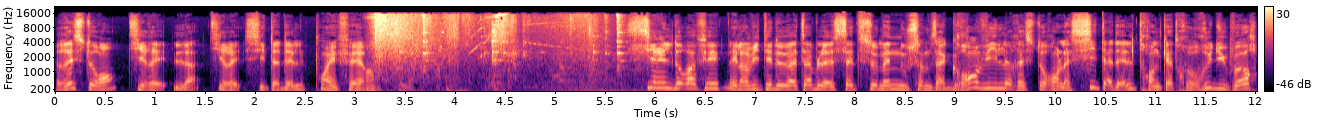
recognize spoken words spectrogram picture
restaurant-la-citadelle.fr. Cyril Dorafé est l'invité de À table cette semaine. Nous sommes à Grandville, restaurant La Citadelle, 34 rue du Port.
